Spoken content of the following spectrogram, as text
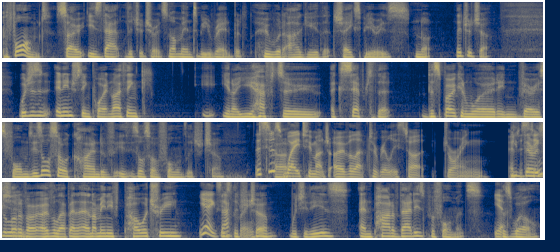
performed. So is that literature? It's not meant to be read, but who would argue that Shakespeare is not literature? Which is an, an interesting point. And I think, you know, you have to accept that the spoken word in various forms is also a kind of, is also a form of literature. There's just Uh, way too much overlap to really start drawing a there is a lot of overlap. And, and I mean, if poetry yeah, is exactly. literature, which it is, and part of that is performance Yeah. as well.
